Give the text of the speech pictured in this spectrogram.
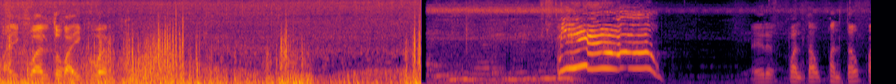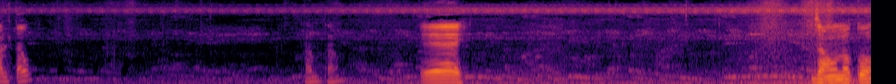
बाईकवर तो बाईकवर. पलताव पलताव पलताव. थांब थांब. ए. जाऊ नको.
